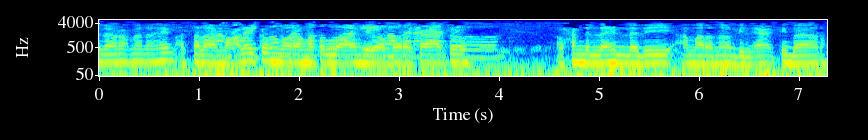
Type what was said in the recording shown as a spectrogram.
Bismillahirrahmanirrahim. Assalamualaikum warahmatullahi wabarakatuh. Alhamdulillahilladzi amarna bil i'tibar.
